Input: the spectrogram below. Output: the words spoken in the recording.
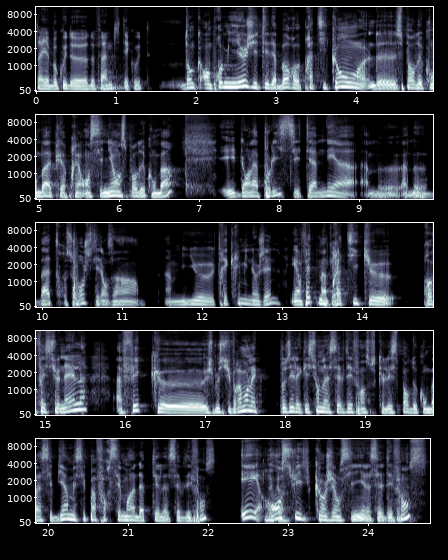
Là, il y a beaucoup de, de femmes qui t'écoutent. Donc en premier lieu, j'étais d'abord pratiquant de sport de combat, puis après enseignant en sport de combat. Et dans la police, j'étais amené à, à, me, à me battre. Souvent, j'étais dans un, un milieu très criminogène. Et en fait, ma pratique euh, professionnelle a fait que je me suis vraiment poser la question de la self-défense, parce que les sports de combat, c'est bien, mais c'est pas forcément adapté à la self-défense. Et ensuite, quand j'ai enseigné la self-défense,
